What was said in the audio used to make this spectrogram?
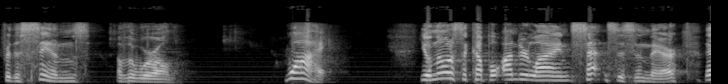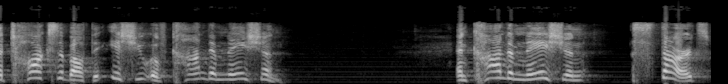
for the sins of the world. Why? You'll notice a couple underlined sentences in there that talks about the issue of condemnation. And condemnation starts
